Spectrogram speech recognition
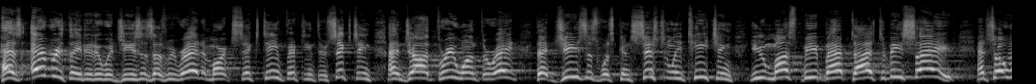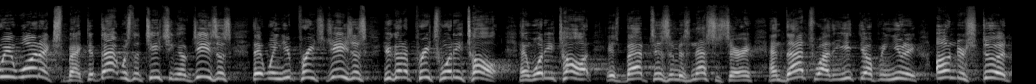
Has everything to do with Jesus, as we read in Mark 16, 15 through 16, and John 3, 1 through 8, that Jesus was consistently teaching, you must be baptized to be saved. And so we would expect, if that was the teaching of Jesus, that when you preach Jesus, you're going to preach what he taught. And what he taught is baptism is necessary. And that's why the Ethiopian eunuch understood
